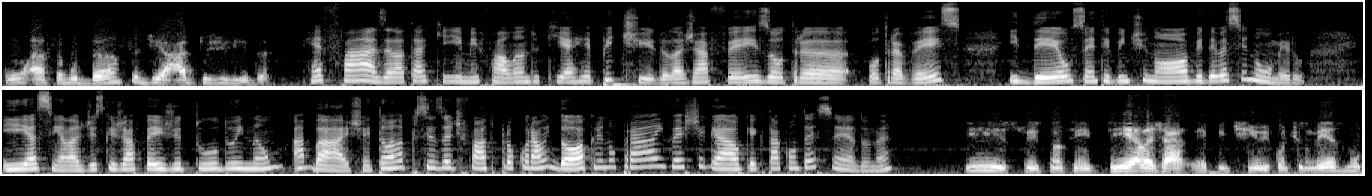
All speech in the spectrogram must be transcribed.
com essa mudança de hábitos de vida. Refaz, ela está aqui me falando que é repetido. Ela já fez outra, outra vez e deu 129, deu esse número. E assim, ela diz que já fez de tudo e não abaixa. Então ela precisa de fato procurar um endócrino para investigar o que está acontecendo, né? Isso, então assim, se ela já repetiu e continua mesmo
